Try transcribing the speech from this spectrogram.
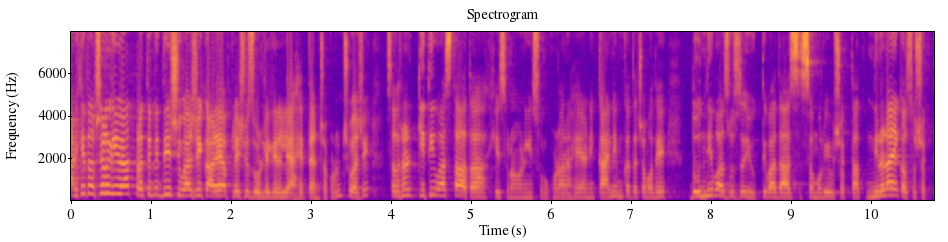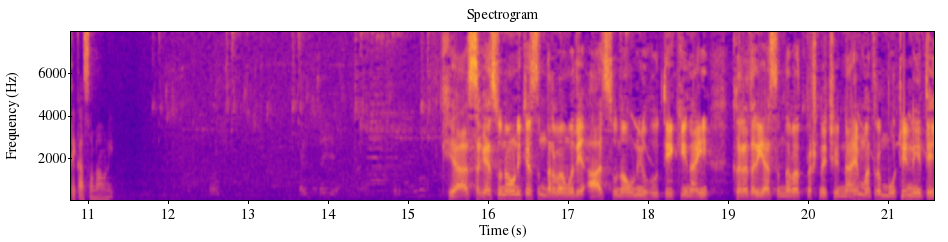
आणखी तपशील घेऊयात. प्रतिनिधी शिवाजी काळे आपल्याशी जोडले गेलेले आहेत त्यांच्याकडून. शिवाजी साधारण किती वाजता आता ही सुनावणी सुरू होणार आहे आणि काय नेमकं त्याच्यामध्ये दोन्ही बाजूचे युक्तिवाद आज समोर येऊ शकतात? निर्णायक असू शकते का सुनावणी? ह्या सगळ्या सुनावणीच्या संदर्भामध्ये आज सुनावणी होते की नाही खरं तर या संदर्भात प्रश्नचिन्ह आहे. मात्र मोठे नेते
